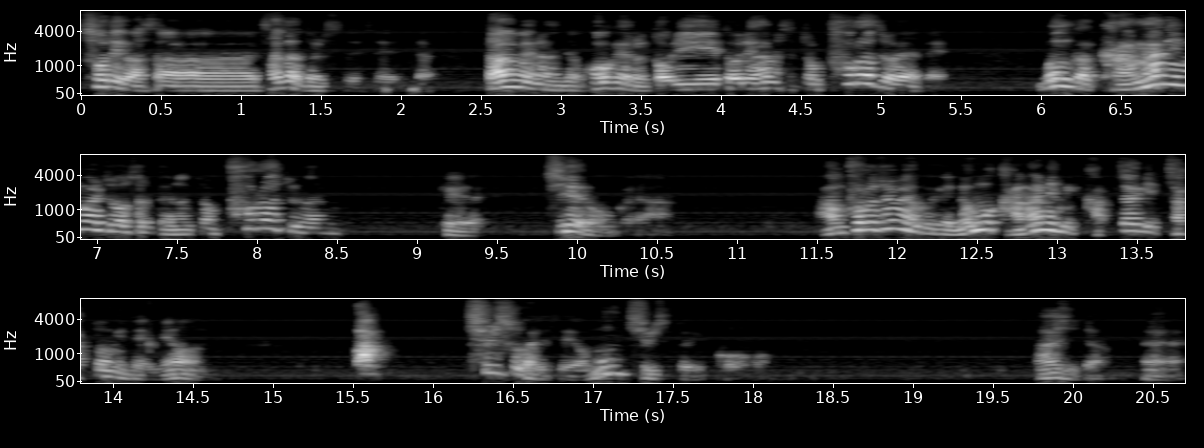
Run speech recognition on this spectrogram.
소리가 살 잦아들 수도 있어요. 자, 다음에는 이제 고개를 도리도리 하면서 좀 풀어줘야 돼. 뭔가 강한 힘을 줬을 때는 좀 풀어주는 게 지혜로운 거야. 안 풀어주면 그게 너무 강한 힘이 갑자기 작동이 되면 빡 칠 수가 있어요. 뭉칠 수도 있고. 아시죠? 예.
